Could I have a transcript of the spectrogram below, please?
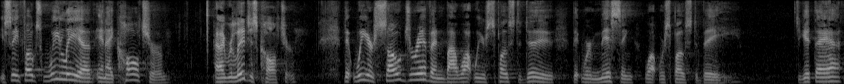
You see, folks, we live in a culture, a religious culture, that we are so driven by what we are supposed to do that we're missing what we're supposed to be. Did you get that?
